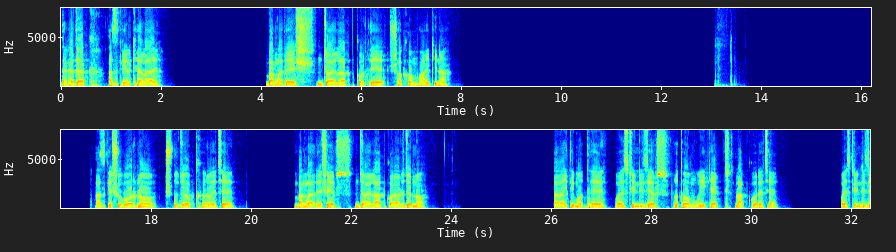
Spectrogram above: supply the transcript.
দেখা যাক আজকের খেলায় বাংলাদেশ জয়লাভ করতে সক্ষম হয় কিনা। আজকে সুবর্ণ সুযোগ রয়েছে বাংলাদেশের জয়লাভ করার জন্য। তারা ইতিমধ্যে ওয়েস্ট ইন্ডিজের প্রথম উইকেট লাভ করেছে। ওয়েস্ট ইন্ডিজের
